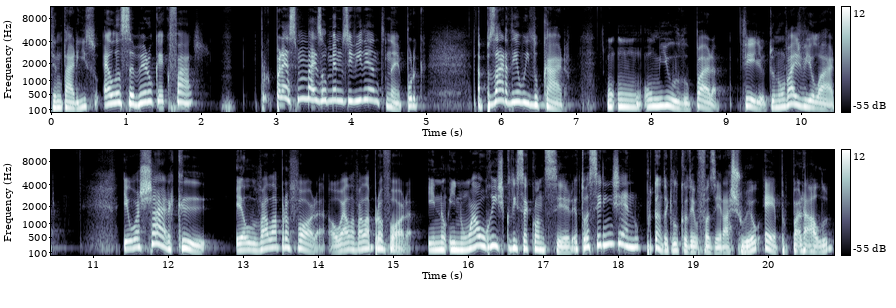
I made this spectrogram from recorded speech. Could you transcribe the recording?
tentar isso, ela saber o que é que faz. Porque parece-me mais ou menos evidente, não é? Porque apesar de eu educar um, um, um miúdo para filho, tu não vais violar, eu achar que ele vai lá para fora ou ela vai lá para fora e não, e não há o risco disso acontecer, eu estou a ser ingênuo. Portanto, aquilo que eu devo fazer, acho eu, é prepará-lo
